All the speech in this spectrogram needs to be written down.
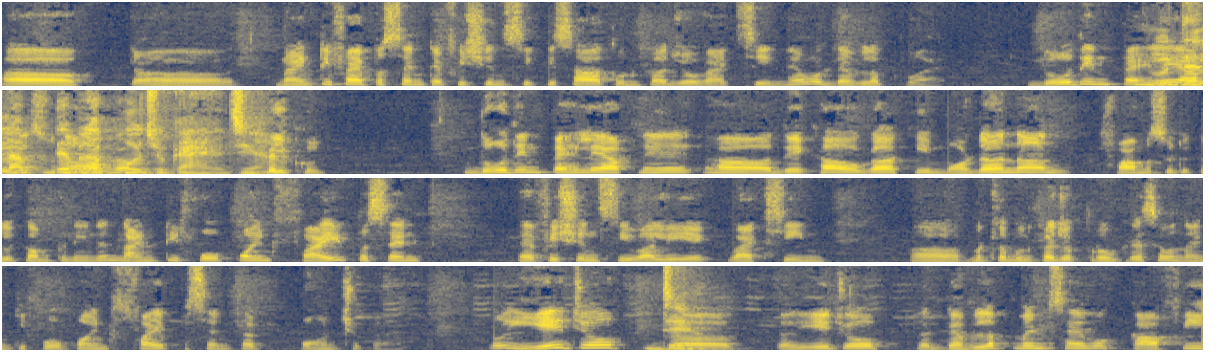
नाइन्टी फाइव परसेंट एफिशिएंसी के साथ उनका जो वैक्सीन है वो डेवलप हुआ है। दो दिन पहले डेवलप हो चुका है जी हाँ। बिल्कुल। दो दिन पहले आपने देखा होगा कि मॉडर्ना फार्मास्यूटिकल कंपनी ने 94.5 परसेंट एफिशिएंसी वाली एक वैक्सीन मतलब उनका जो प्रोग्रेस है वो 94.5 परसेंट तक पहुँच चुका है। तो ये जो ये जो डेवलपमेंट्स हैं वो काफ़ी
